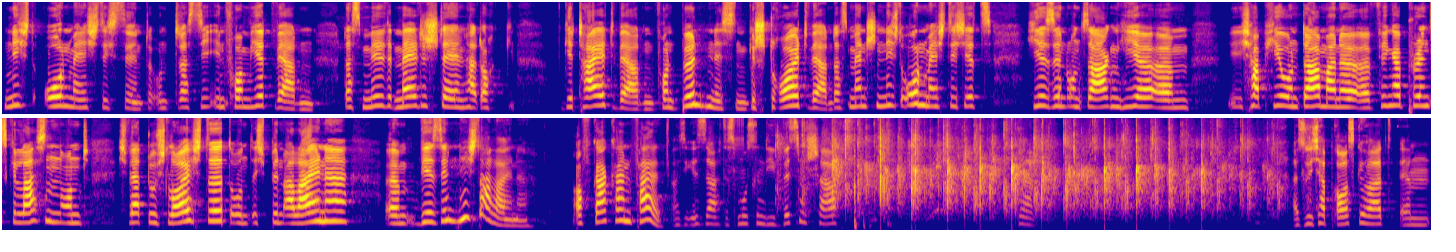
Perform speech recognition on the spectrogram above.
nicht ohnmächtig sind und dass sie informiert werden, dass Meldestellen halt auch geteilt werden, von Bündnissen gestreut werden, dass Menschen nicht ohnmächtig jetzt hier sind und sagen, hier, ähm, ich habe hier und da meine äh, Fingerprints gelassen und ich werde durchleuchtet und ich bin alleine. Ähm, wir sind nicht alleine, auf gar keinen Fall. Also ihr sagt, es muss in die Wissenschaft... Ja. Also ich habe rausgehört, ähm,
